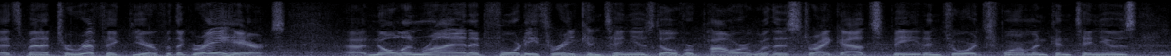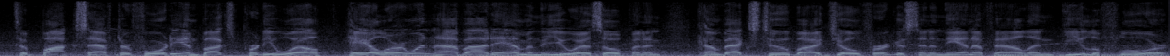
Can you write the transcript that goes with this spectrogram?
It's been a terrific year for the Gray Hairs. Uh, Nolan Ryan at 43 continues to overpower with his strikeout speed, and George Foreman continues to box after 40 and box pretty well. Hale Irwin, how about him in the U.S. Open? And comebacks too by Joe Ferguson in the NFL and Guy Lafleur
